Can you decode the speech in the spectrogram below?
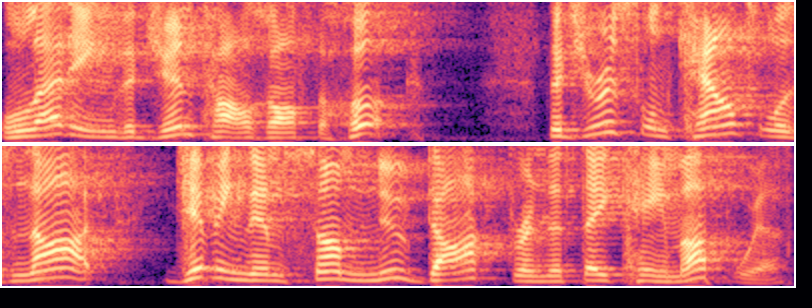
letting the Gentiles off the hook. The Jerusalem Council is not giving them some new doctrine that they came up with.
